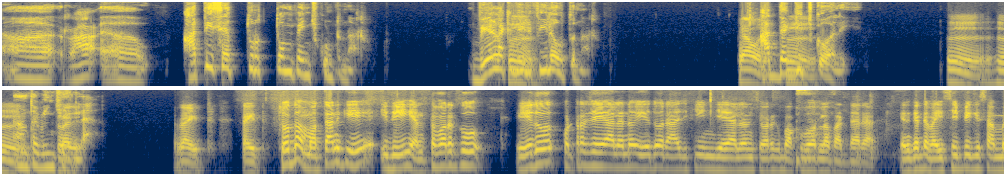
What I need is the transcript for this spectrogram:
ఆ, రా- ఆ, అతి శత్రుత్వం పెంచుకుంటున్నారు. వీళ్ళకి వీళ్ళు. ఫీల్ అవుతున్నారు. అది తగ్గించుకోవాలి. అంత. మించేదిలే రైట్. రైట్. చూద్దాం. మొత్తానికి ఇది ఎంతవరకు ఏదో కుట్ర చేయాలనో ఏదో రాజకీయం చేయాలనో చివరికి బొక్కబోర్లో పడ్డారా? ఎందుకంటే వైసీపీకి సంబంధించి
